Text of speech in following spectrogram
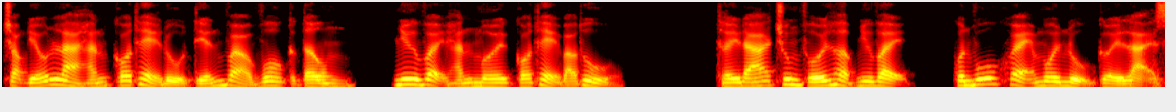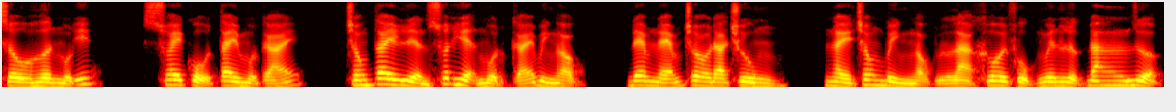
trọng yếu là hắn có thể đủ tiến vào vô cực tông, như vậy hắn mới có thể báo thủ. Thấy đá trung phối hợp như vậy, quân vũ khỏe môi nụ cười lại sâu hơn một ít, xoay cổ tay một cái, trong tay liền xuất hiện một cái bình ngọc, đem ném cho đá trung. Này trong bình ngọc là khôi phục nguyên lực đang dược,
